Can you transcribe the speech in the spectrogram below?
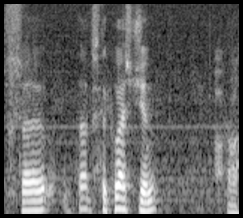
So that's the question. Oh.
